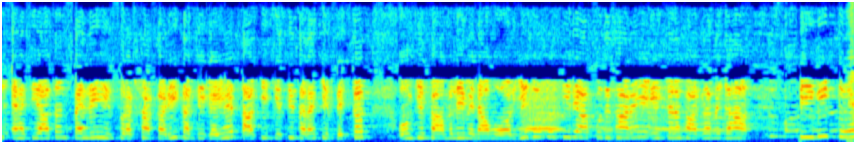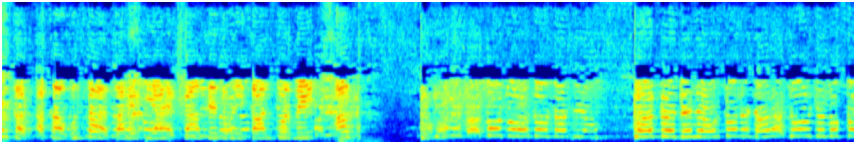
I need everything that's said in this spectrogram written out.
एहतियातन पहले ही सुरक्षा कड़ी कर दी गई है ताकि किसी तरह की दिक्कत उनकी फैमिली में ना हो। और ये दो तस्वीरें आपको दिखा रहे हैं, एक तरफ़ आगरा में जहाँ टीवी तोड़कर अपना गुस्सा ज़ाहिर किया है फ्रांस ने तो वहीं कानपुर में। आज औरतों ने खाना छोड़ के सबका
